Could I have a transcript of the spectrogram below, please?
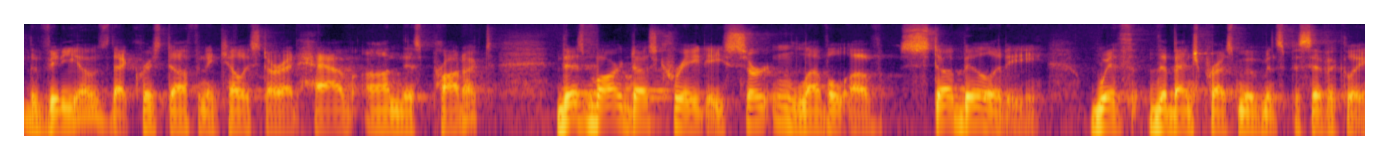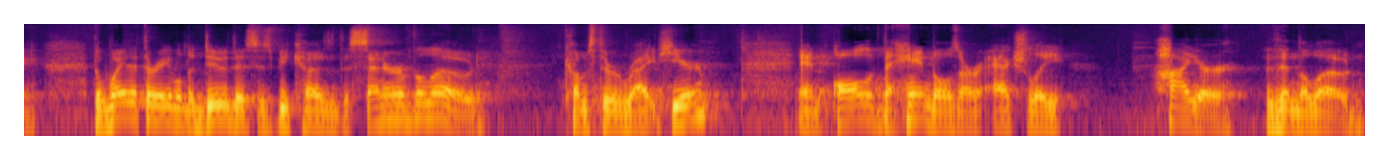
the videos that Chris Duffin and Kelly Starrett have on this product. This bar does create a certain level of stability with the bench press movement specifically. The way that they're able to do this is because the center of the load comes through right here and all of the handles are actually higher than the load.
